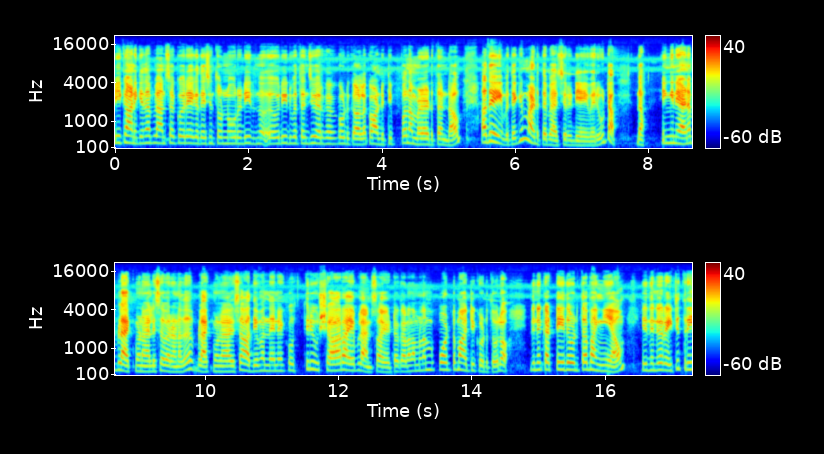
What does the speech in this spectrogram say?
ഈ കാണിക്കുന്ന പ്ലാന്റ്സൊക്കെ ഒരു ഏകദേശം തൊണ്ണൂറിന്റെ ഇരുന്നൂ ഒരു ഇരുപത്തഞ്ച് പേർക്കൊക്കെ കൊടുക്കാനുള്ള ക്വാണ്ടിറ്റി ഇപ്പോൾ നമ്മുടെ അടുത്തുണ്ടാവും അത് കഴിയുമ്പോഴത്തേക്കും അടുത്ത ബാച്ച് റെഡിയായി വരും കേട്ടോ ഇതാ ഇങ്ങനെയാണ് ബ്ലാക്ക് മൊണാലിസ പറയണത്. ബ്ലാക്ക് മൊണാലിസ ആദ്യം വന്നതിനൊക്കെ ഒത്തിരി ഉഷാറായ പ്ലാന്റ്സ് ആയിട്ടോ കാരണം നമ്മൾ പോട്ട് മാറ്റി കൊടുത്തുല്ലോ ഇതിന് കട്ട് ചെയ്ത് കൊടുത്താൽ ഭംഗിയാവും. ഇതിന്റെ റേറ്റ് ത്രീ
